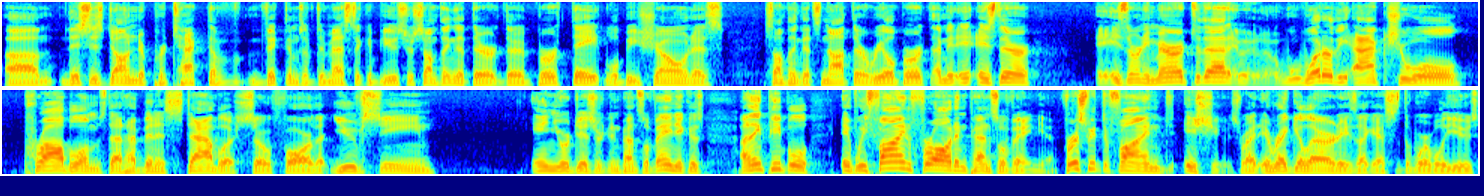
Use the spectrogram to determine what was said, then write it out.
um, this is done to protect the victims of domestic abuse or something, that their, their birth date will be shown as something that's not their real birth. I mean, is there is there any merit to that? What are the actual problems that have been established so far that you've seen in your district in Pennsylvania? Because I think people, if we find fraud in Pennsylvania, first we have to find issues, right? Irregularities, I guess is the word we'll use.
